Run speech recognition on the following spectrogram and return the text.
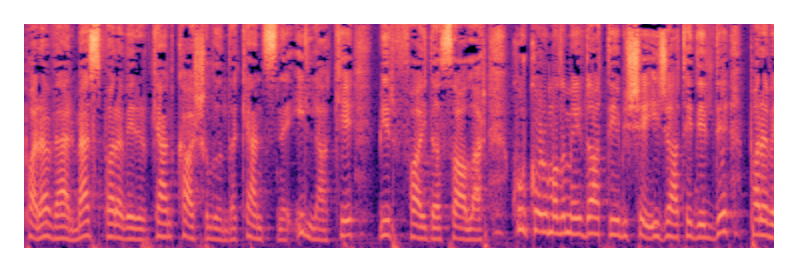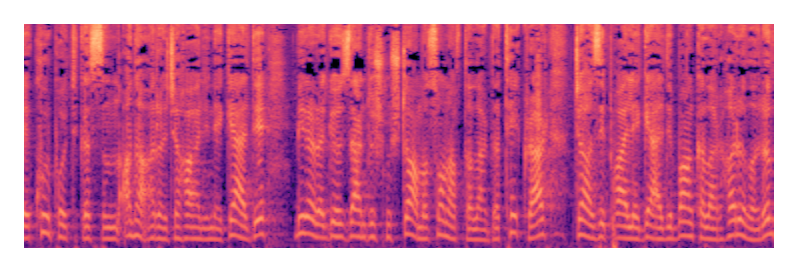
para vermez. Para verirken karşılığında kendisine illaki bir fayda sağlar. Kur korumalı mevduat diye bir şey icat edildi. Para ve kur politikasının ana aracı haline geldi. Bir ara gözden düşmüştü ama son haftalarda tekrar cazip hale geldi. Bankalar harıl harıl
